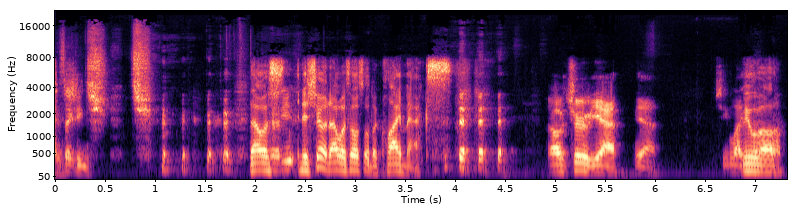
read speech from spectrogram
it's like, it's like that was in the show. That was also the climax. Oh, true. Yeah, yeah. She likes Meanwhile,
